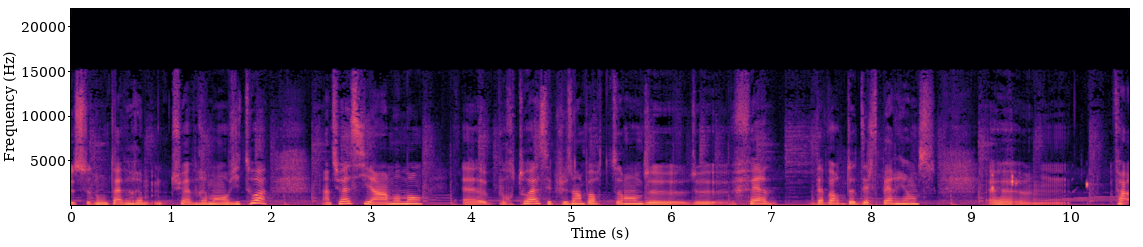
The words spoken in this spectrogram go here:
ce dont tu as vraiment envie toi. Enfin, tu vois, s'il y a un moment euh, pour toi, c'est plus important de, de faire, d'avoir d'autres expériences. Euh, Enfin,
